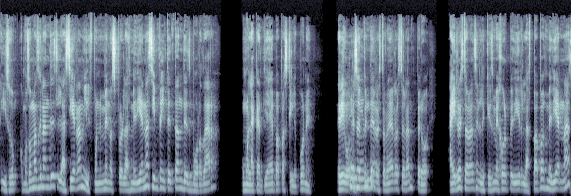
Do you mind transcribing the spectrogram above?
y son, como son más grandes, las cierran y les ponen menos, pero las medianas siempre intentan desbordar como la cantidad de papas que le ponen. Te digo, eso depende de restaurante a restaurante, pero hay restaurantes en los que es mejor pedir las papas medianas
